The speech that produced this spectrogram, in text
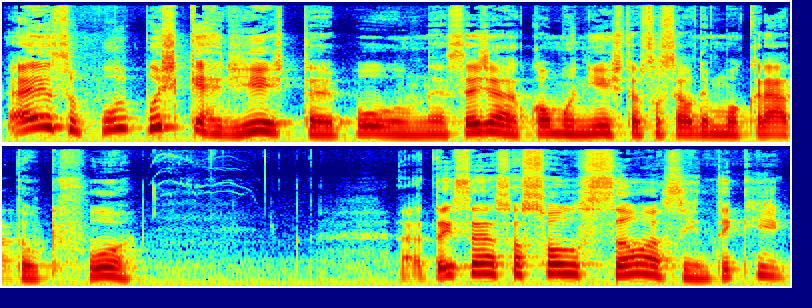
É isso, pro, pro esquerdista, por, né, seja comunista, social-democrata, o que for, tem que ser essa solução assim, tem que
